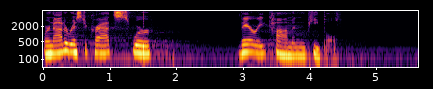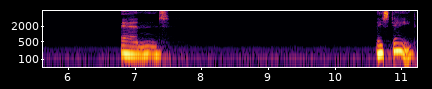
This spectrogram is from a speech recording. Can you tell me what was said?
were not aristocrats, were very common people. And they stayed.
